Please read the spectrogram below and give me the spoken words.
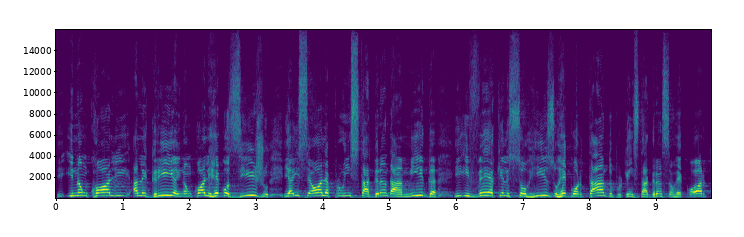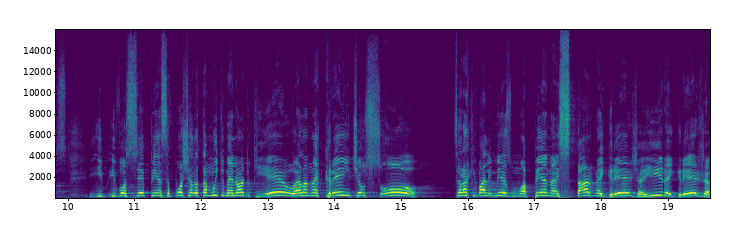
e, e, não colhe alegria e não colhe regozijo e aí você olha para o Instagram da amiga e, e, vê aquele sorriso recortado porque Instagram são recortes e, e você pensa poxa ela está muito melhor do que eu ela não é crente eu sou Será que vale mesmo a pena estar na igreja, ir à igreja,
